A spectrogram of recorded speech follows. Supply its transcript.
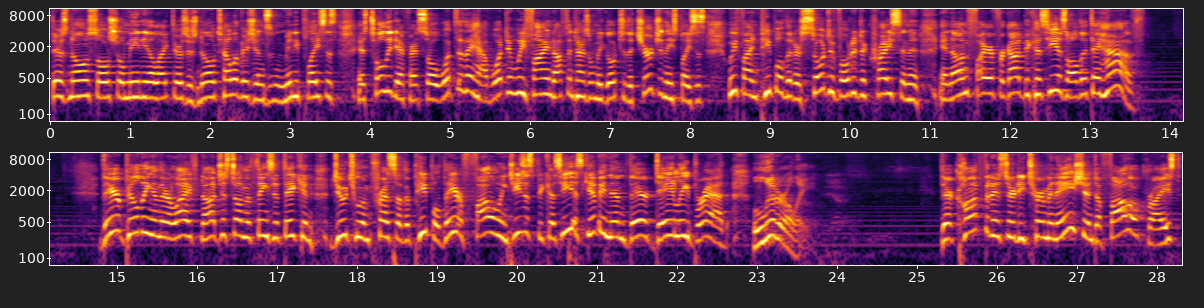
there's no social media like there's, there's no televisions in many places. It's totally different. So, what do they have? What do we find oftentimes when we go to the church in these places? We find people that are so devoted to Christ and, and on fire for God because He is all that they have. They are building in their life not just on the things that they can do to impress other people. They are following Jesus because He is giving them their daily bread, literally. Their confidence, their determination to follow Christ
